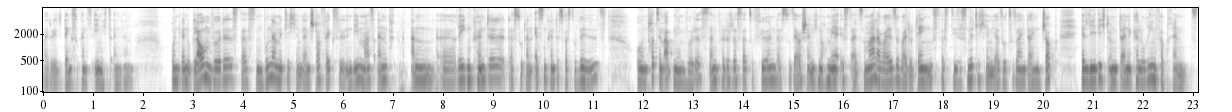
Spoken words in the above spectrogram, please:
weil du denkst, du kannst eh nichts ändern. Und wenn du glauben würdest, dass ein Wundermittelchen deinen Stoffwechsel in dem Maß anregen könnte, dass du dann essen könntest, was du willst und trotzdem abnehmen würdest, dann würde das dazu führen, dass du sehr wahrscheinlich noch mehr isst als normalerweise, weil du denkst, dass dieses Mittelchen ja sozusagen deinen Job erledigt und deine Kalorien verbrennt.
